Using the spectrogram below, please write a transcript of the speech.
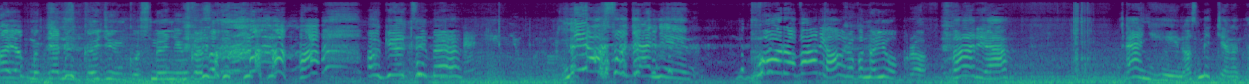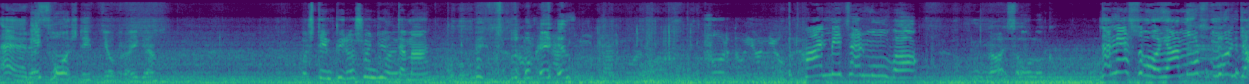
halljak meg, gyerünk, kögyünk, azt menjünk az a, a gecibe. Mi az, hogy ennyien? Balra, várjál, arra van a jobbra. Várjál. Enyhén, az mit jelent? Erre Itt most, itt jobbra, igen. most én piroson gyűjtem át. Tudom én. Hány méter múlva? Na, szólok. De ne szóljál, most mondja!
